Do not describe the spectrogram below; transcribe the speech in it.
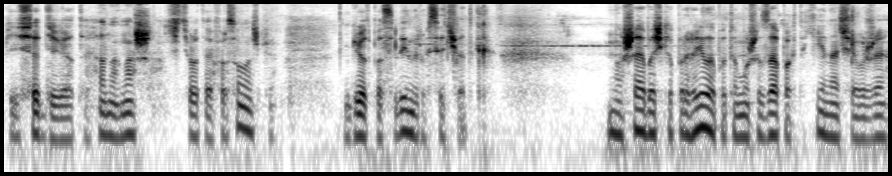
59 Она наша, четвертая форсуночка. Бьет по цилиндру, все четко. Но шайбочка прогріла, тому що запах такий, наче вже.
